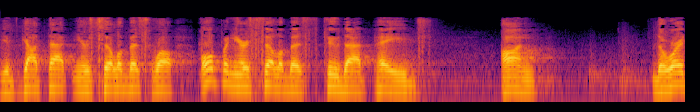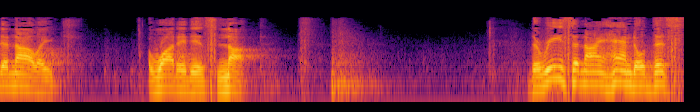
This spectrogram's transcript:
You've got that in your syllabus? Well, open your syllabus to that page on the word of knowledge, what it is not. The reason I handle this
